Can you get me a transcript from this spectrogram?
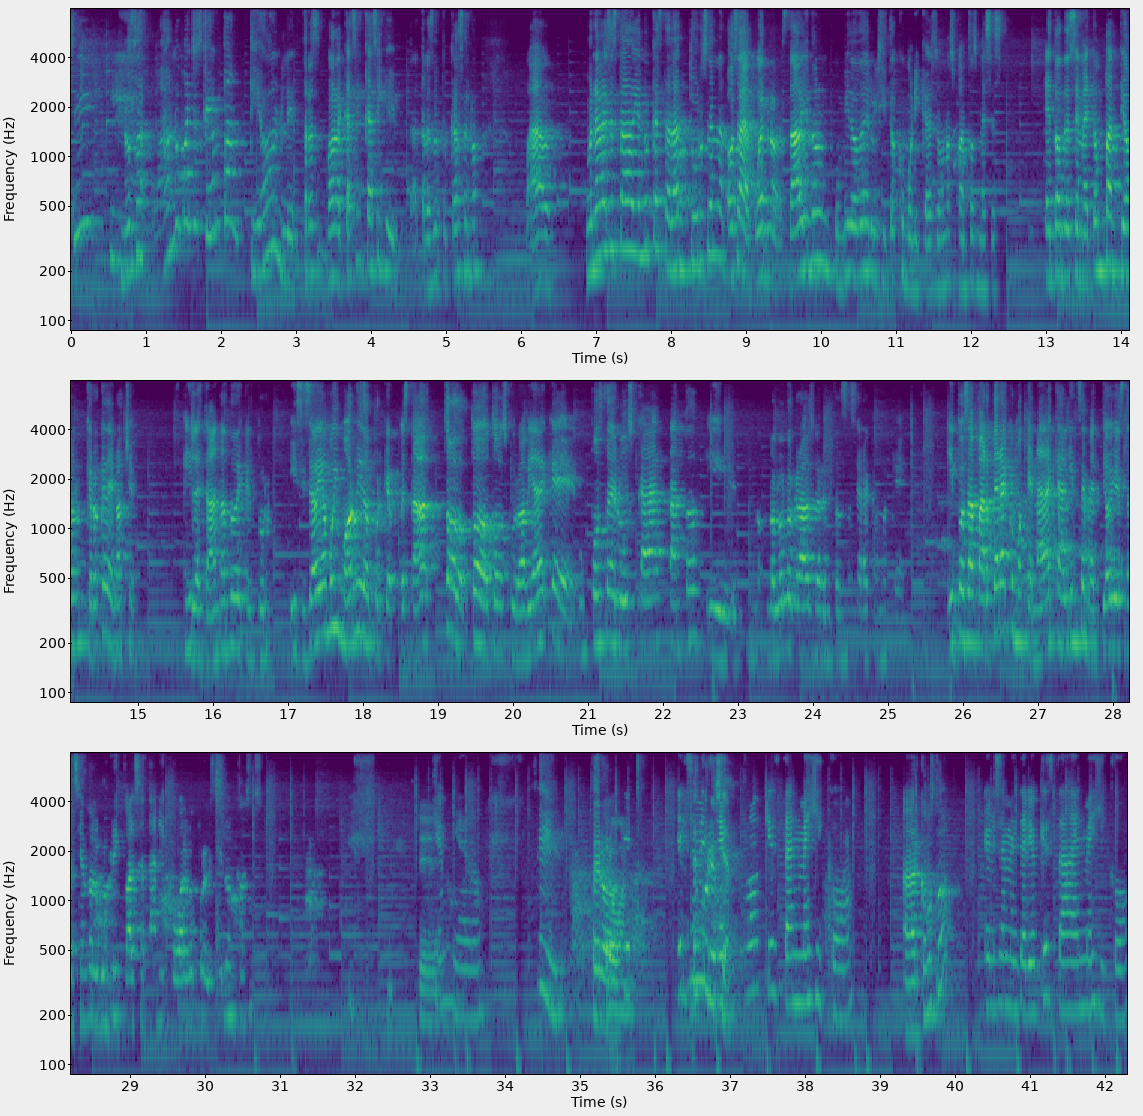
Sí, no, wow, no manches que hay un panteón. tras- bueno, casi, casi atrás de tu casa, ¿no? Wow. Una vez estaba viendo que hasta dan tours en la- O sea, bueno, estaba viendo un, un video de Luisito Comunica hace unos cuantos meses, en donde se mete a un panteón, creo que de noche, y le estaban dando de que el tour. Y sí se veía muy mórbido porque estaba todo, todo, todo oscuro. Había de que un poste de luz cada tanto y no, no lo lograbas ver, entonces era como que... Y pues aparte era como que nada que alguien se metió y está haciendo algún ritual satánico o algo por el estilo, entonces... Sí, Qué miedo. Sí, pero pero... bueno, El curiosidad. cementerio que está en México, A ver, ¿cómo estuvo? el cementerio que está en México.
